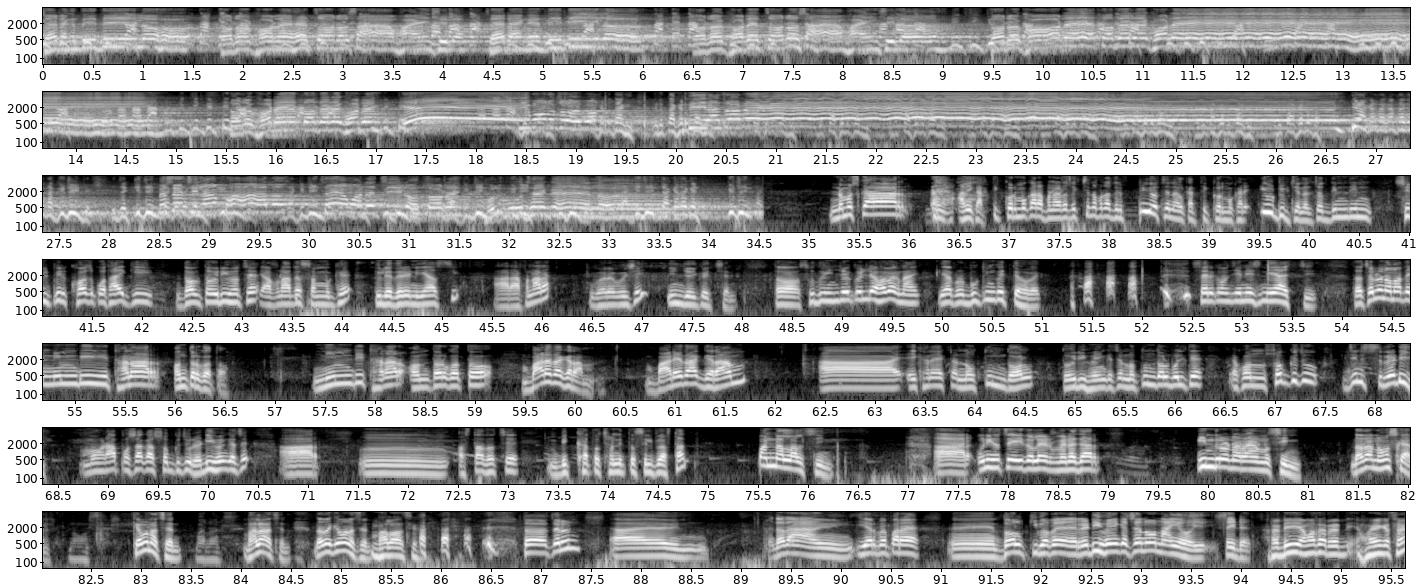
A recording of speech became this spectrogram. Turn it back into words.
সেরেং দিদিল তোর ঘরে চর ভাইছিল। সেরেং দিদিল তোর ঘরে চর ভাইছিল। তোর ঘরে তোদের ঘরে। তোর ঘরে তোদের ঘরে। জীবন জৈবন দিয়া জানে। বেসেছিলাম ভালো সে আমার চিরতরে ভুল বুঝে গেল। নমস্কার। আমি কার্তিক কর্মকার আপনারা দেখছেন আপনাদের প্রিয় channel Kartik Karmakar YouTube channel. তো দিন দিন শিল্পীর খোঁজ কোথায় কি দল তৈরি হচ্ছে আপনাদের সম্মুখে তুলে ধরে নিয়ে আসছি। আর আপনারা ঘরে বসেই এনজয় করছেন। তো শুধু এনজয় করলে হবে না এরপর বুকিং করতে হবে। সেরকম জিনিস নিয়ে আসছি। তো চলুন আমাদের নিমডি থানার অন্তর্গত। নিমডি থানার অন্তর্গত বারেদা গ্রাম। বাড়েদা গ্রাম এখানে একটা নতুন দল তৈরি হয়ে গেছে। নতুন দল বলতে এখন সব কিছু জিনিস রেডি মহড়া, পোশাক আর সব কিছু রেডি হয়ে গেছে। আর ওস্তাদ হচ্ছে বিখ্যাত ছন্নিত শিল্পী ওস্তাদ পান্নালাল সিং। আর উনি হচ্ছে এই দলের ম্যানেজার ইন্দ্রনারায়ণ সিং। দাদা, নমস্কার। নমস্কার। কেমন আছেন? ভালো আছি। ভালো আছেন? দাদা কেমন আছেন? ভালো আছি। তো চলুন দাদা ইয়ার ব্যাপারে দল কীভাবে রেডি হয়ে গেছেন ও নাই হয় সেইটা? রেডি আমাদের রেডি হয়ে গেছে।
